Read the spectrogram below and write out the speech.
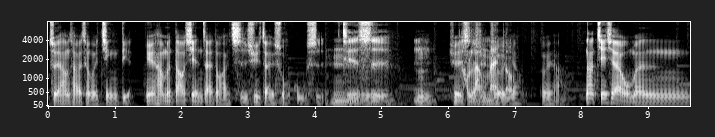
所以他们才会成为经典，因为他们到现在都还持续在说故事。其实是，嗯，确实是这样，对啊。那接下来我们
